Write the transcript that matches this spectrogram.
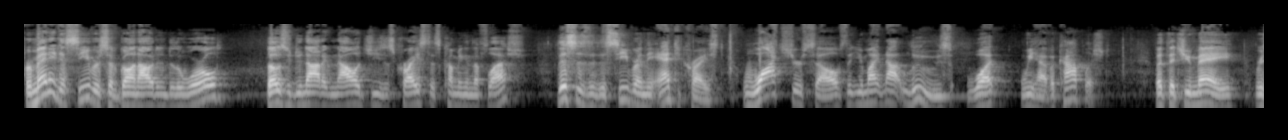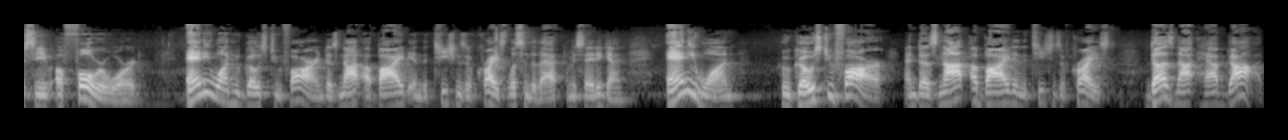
For many deceivers have gone out into the world, those who do not acknowledge Jesus Christ as coming in the flesh. This is the deceiver and the antichrist. Watch yourselves that you might not lose what we have accomplished, but that you may receive a full reward. Anyone who goes too far and does not abide in the teachings of Christ, listen to that, let me say it again. Anyone who goes too far and does not abide in the teachings of Christ does not have God.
